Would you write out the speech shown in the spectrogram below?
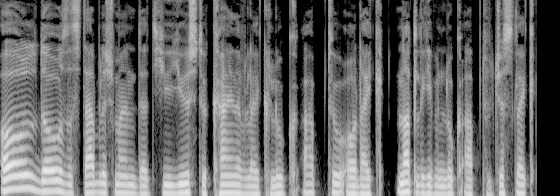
All those establishment that you used to kind of like look up to, or like not like even look up to, just like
